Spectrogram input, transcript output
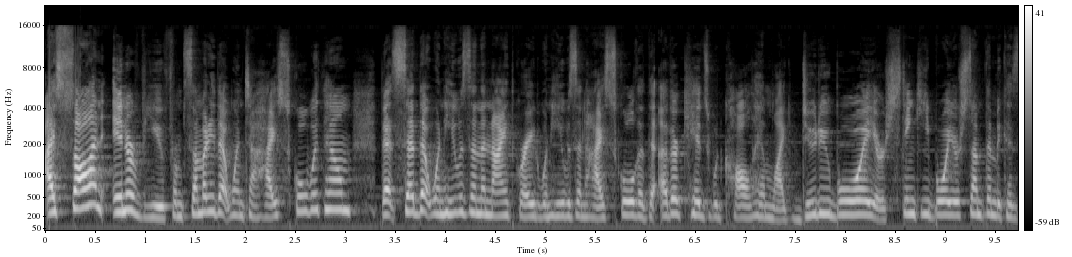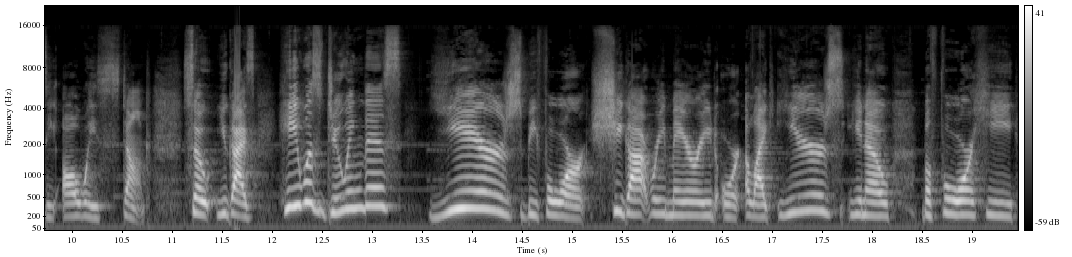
I saw an interview from somebody that went to high school with him that said that when he was in the ninth grade, when he was in high school, that the other kids would call him like doo doo boy or stinky boy or something because he always stunk. So, you guys, he was doing this years before she got remarried or like years you know before he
